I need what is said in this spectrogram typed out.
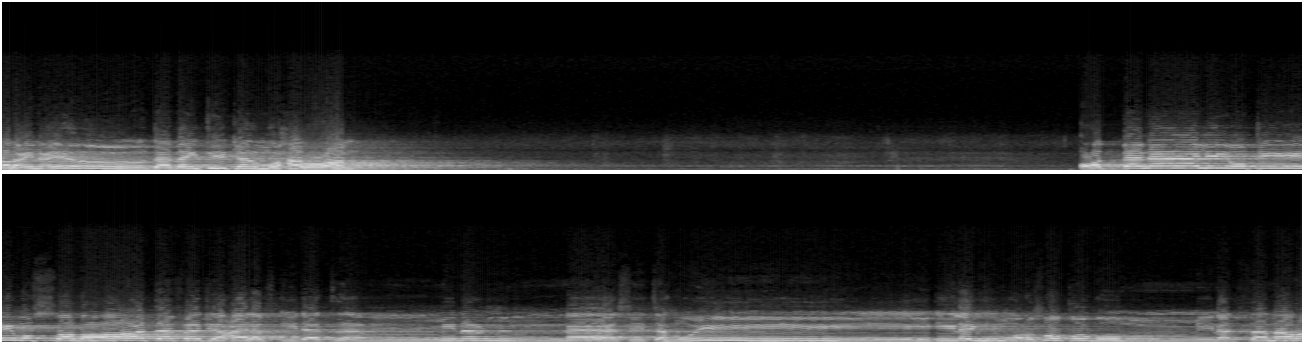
زرع عند بيتك المحرم. ربنا ليقيموا الصلاة فاجعل أفئدة من الناس تهوي إليهم وارزقهم من الثمرات.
